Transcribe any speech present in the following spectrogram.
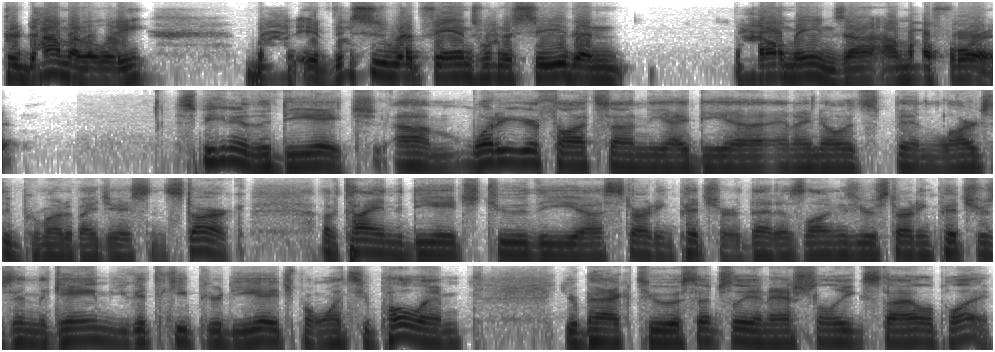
predominantly, but if this is what fans want to see, then by all means, I'm all for it. Speaking of the DH, um, what are your thoughts on the idea? And I know it's been largely promoted by Jayson Stark of tying the DH to the uh, starting pitcher. That as long as your starting pitcher's in the game, you get to keep your DH. But once you pull him, you're back to essentially a National League style of play.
